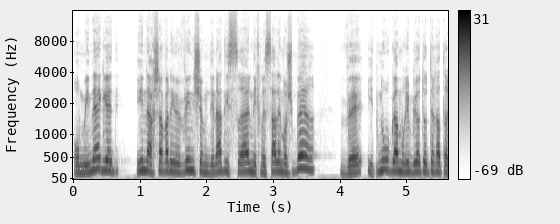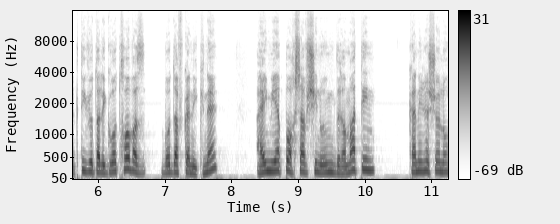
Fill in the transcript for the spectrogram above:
או מנגד, הנה עכשיו אני מבין שמדינת ישראל נכנסה למשבר, וייתנו גם ריביות יותר אטרקטיביות על אגרות חוב, אז בואו דווקא נקנה. האם יהיה פה עכשיו שינויים דרמטיים? כנראה שלא.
